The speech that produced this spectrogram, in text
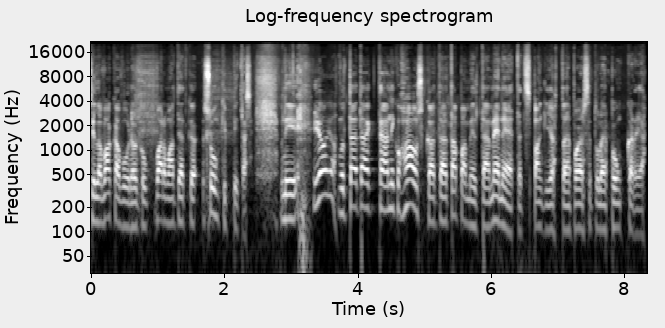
sillä vakavuudella, kun varmaan, tiedätkö, sunkin pitäisi. Niin, joo, joo. Mutta tämä on niin kuin hauskaa tämä tapa, miltä tämä menee, että pankinjohtajan pojassa tulee punkkaria.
